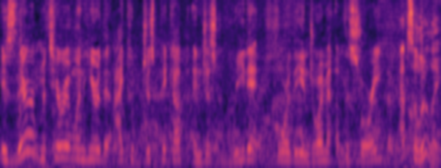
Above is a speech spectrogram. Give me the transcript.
is there material in here that I could just pick up and just read it for the enjoyment of the story? Absolutely.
